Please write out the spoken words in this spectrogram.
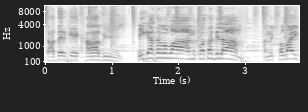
তাদেরকে খাওয়াবি। ঠিক আছে বাবা আমি কথা দিলাম। আমি সবাইকে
